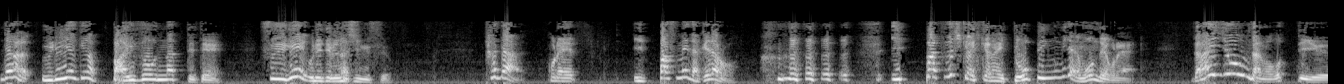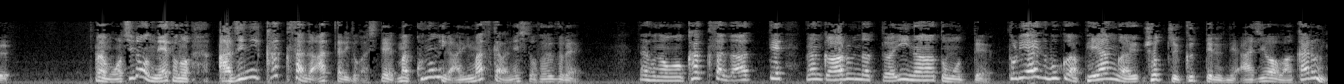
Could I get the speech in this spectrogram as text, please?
だから売り上げが倍増になってて、すげえ売れてるらしいんですよ。ただ、これ、一発目だけだろ。一発しか効かないドーピングみたいなもんだよ、これ。大丈夫なの？っていう。まあもちろんね、その味に格差があったりとかして、まあ好みがありますからね、人それぞれ。だからその格差があって、なんかあるんだったらいいなと思って、とりあえず僕はペヤングはしょっちゅう食ってるんで味はわかる。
